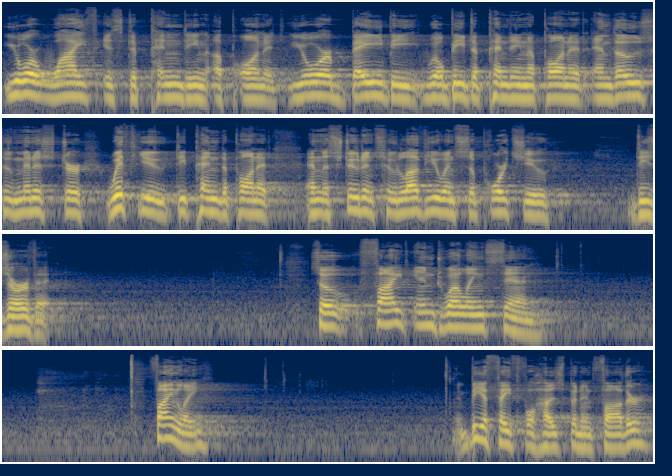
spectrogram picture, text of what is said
Your wife is depending upon it. Your baby will be depending upon it. And those who minister with you depend upon it. And the students who love you and support you deserve it. So fight indwelling sin. Finally, be a faithful husband and father.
